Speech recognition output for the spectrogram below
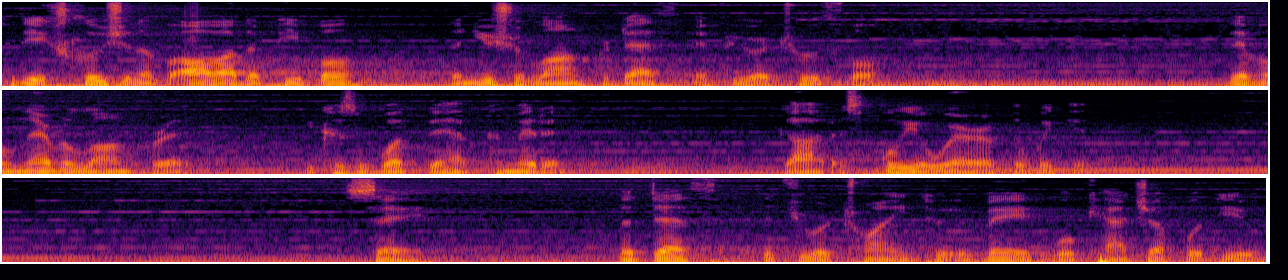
to the exclusion of all other people, then you should long for death if you are truthful. They will never long for it, because of what they have committed. God is fully aware of the wicked. Say, the death that you are trying to evade will catch up with you,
